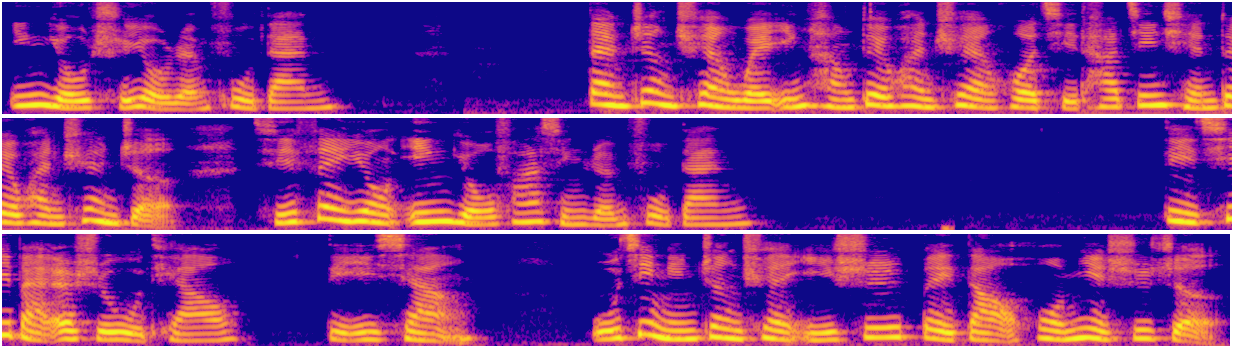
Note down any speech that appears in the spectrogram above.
应由持有人负担，但证券为银行兑换券或其他金钱兑换券者，其费用应由发行人负担。第七百二十五条第一项，无记名证券遗失、被盗或灭失者，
